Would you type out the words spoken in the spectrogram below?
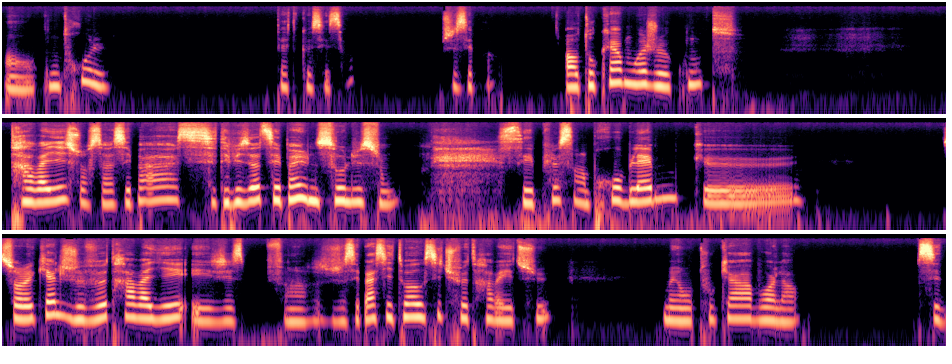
en, contrôle. Peut-être que c'est ça. Je sais pas. En tout cas, moi, je compte travailler sur ça. C'est pas cet épisode, c'est pas une solution. C'est plus un problème que sur lequel je veux travailler et enfin, je sais pas si toi aussi tu veux travailler dessus, mais en tout cas, voilà. C'est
